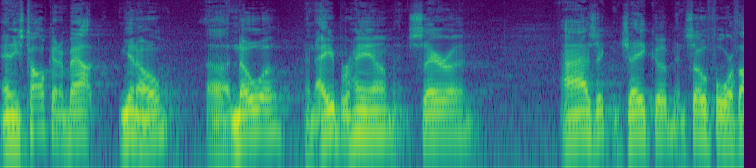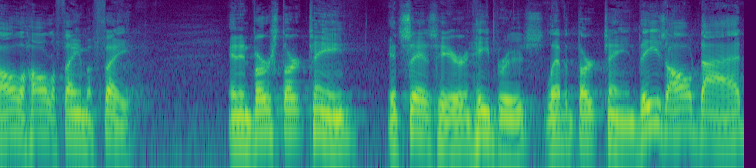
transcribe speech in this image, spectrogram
And he's talking about, you know, uh, Noah and Abraham and Sarah and Isaac and Jacob and so forth, all the Hall of Fame of faith. And in verse 13, it says here in Hebrews 11 13, these all died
